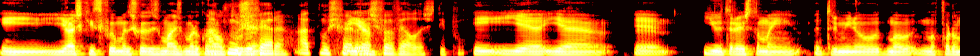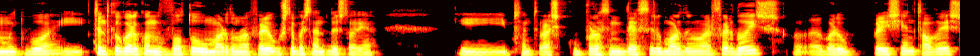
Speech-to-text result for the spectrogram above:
E, e, acho que isso foi uma das coisas mais marcou na altura. A atmosfera yeah. das favelas, tipo. E, e, e, e, e o 3 também terminou de uma, de uma, forma muito boa. E, tanto que agora, quando voltou o Modern Warfare, eu gostei bastante da história. E, portanto, acho que o próximo deve ser o Modern Warfare 2. Agora o Precision, talvez.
